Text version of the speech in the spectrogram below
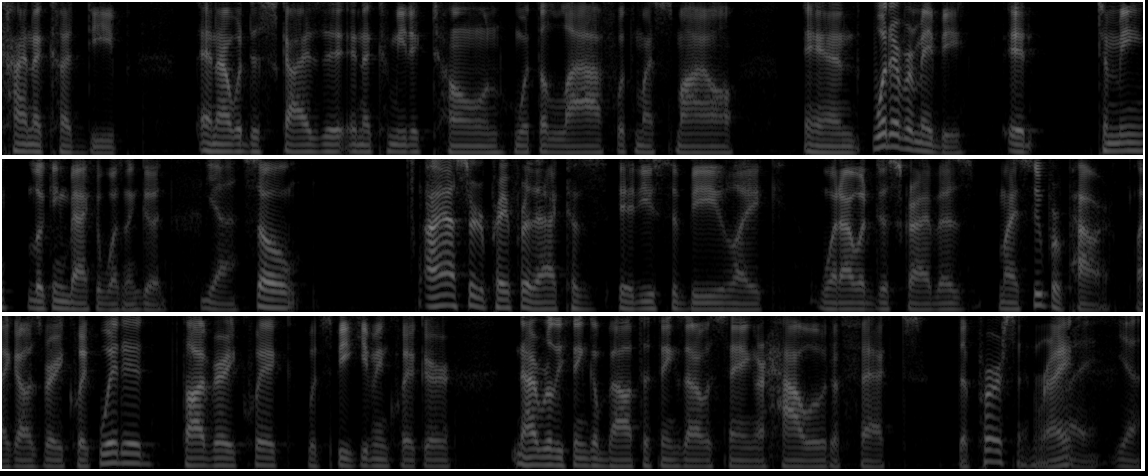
kind of cut deep. And I would disguise it in a comedic tone with a laugh, with my smile, and whatever it may be. It, to me, looking back, it wasn't good. Yeah. So I asked her to pray for that because it used to be like what I would describe as my superpower. Like I was very quick witted, thought very quick, would speak even quicker, not really think about the things that I was saying or how it would affect the person, right? Right. Yeah.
